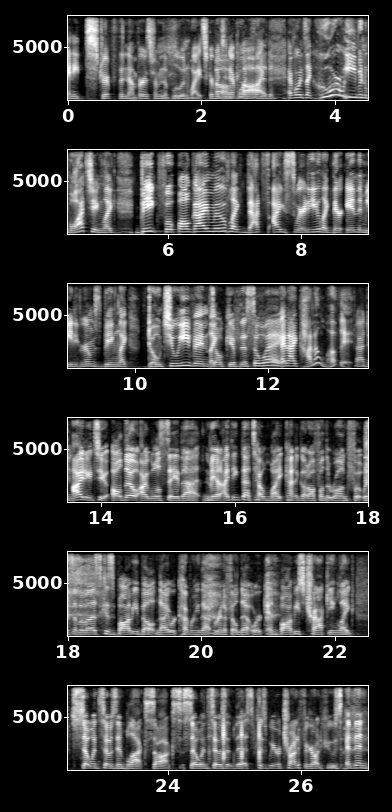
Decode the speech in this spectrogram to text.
and he stripped the numbers from the blue and white scrimmage, oh, and everyone's God. like everyone's like, Who are we even watching? Like big football guy move. Like that's I swear to you, like they're in the meeting rooms being like, Don't you even like don't give this away. And I kind of love it. I do. I do too. Although I will say that, man, I think that's how Mike kind of got off on the wrong foot with some of us because Bobby Belt and I were covering that for NFL Network, and Bobby's tracking like so and so's in black socks, so and so's in this because we were trying to figure out who's, and then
